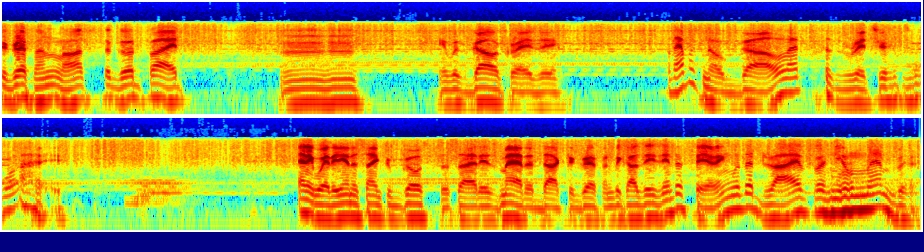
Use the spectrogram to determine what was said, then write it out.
Dr. Griffin lost the good fight. Mm-hmm. He was gull crazy. But that was no gull. That was Richard's wife. Anyway, the Inner Sanctum Ghost Society is mad at Dr. Griffin because he's interfering with the drive for new members.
